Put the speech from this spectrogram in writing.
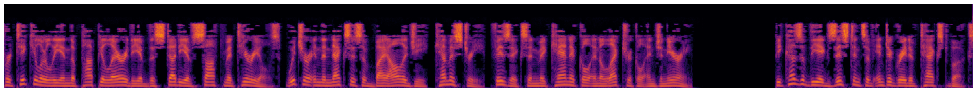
particularly in the popularity of the study of soft materials, which are in the nexus of biology, chemistry, physics and mechanical and electrical engineering. Because of the existence of integrative textbooks,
